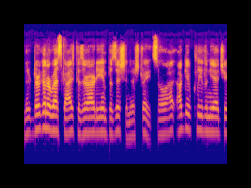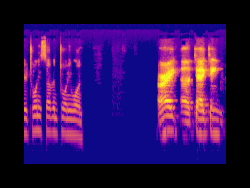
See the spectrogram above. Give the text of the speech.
they're they're going to rest guys because they're already in position. They're straight. So I, I'll give Cleveland the edge here, 27-21. All right, uh, tag team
